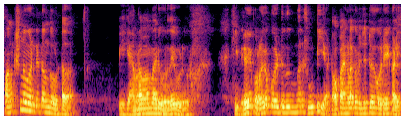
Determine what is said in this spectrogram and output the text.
ഫങ്ഷന് വേണ്ടിയിട്ട് എന്തോ ഇട്ടതാണ് ഈ ക്യാമറമാന്മാർ വെറുതെ വിടൂ. ഇവർ പുറകെ പോയിട്ട് ഇത് ഇങ്ങനെ ഷൂട്ട് ചെയ്യുക ടോപ്പ് ആംഗിളൊക്കെ വെച്ചിട്ട് ഒരേ കളി.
